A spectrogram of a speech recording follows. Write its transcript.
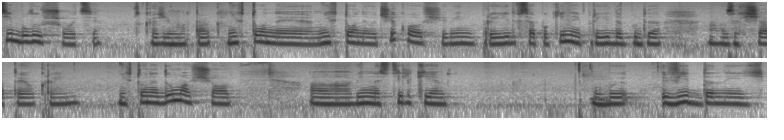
Всі були в шоці, скажімо так. Ніхто не, ніхто не очікував, що він приїде все покійне і приїде, буде захищати Україну. Ніхто не думав, що він настільки якби, відданий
